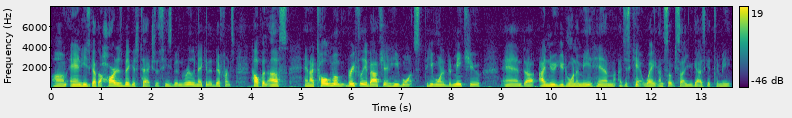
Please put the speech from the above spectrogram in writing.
Um, and he's got the heart as big as Texas. He's been really making a difference, helping us. And I told him briefly about you, and he wants he wanted to meet you, and uh, I knew you'd want to meet him. I just can't wait. I'm so excited you guys get to meet.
